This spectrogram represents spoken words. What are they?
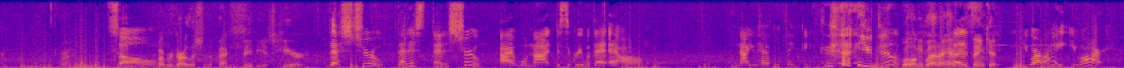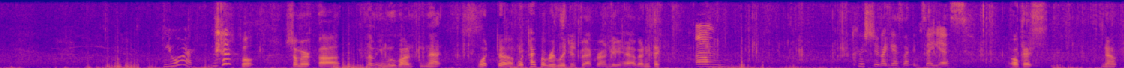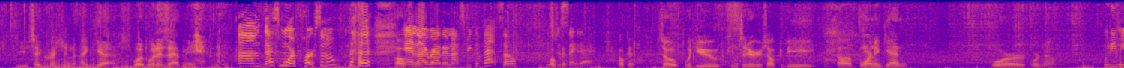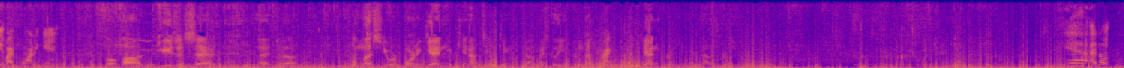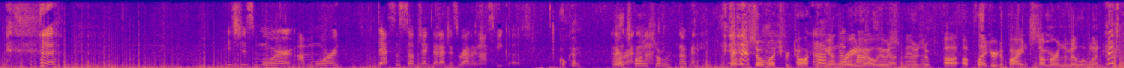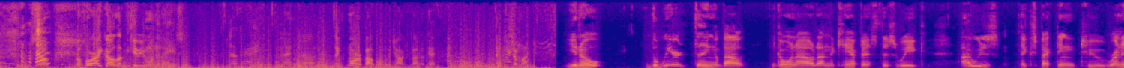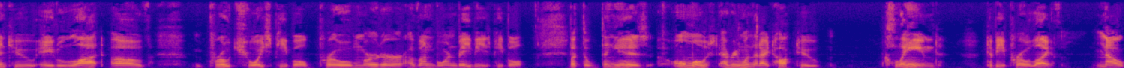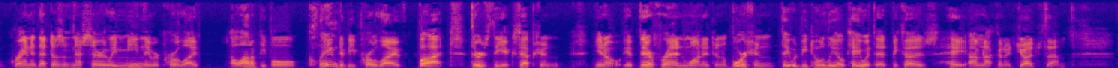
Right. so But regardless of the fact the baby is here, that's true that is that is true i will not disagree with that at all now you have me thinking you do well, I'm glad I have you thinking. You are right. You are. You are. Well, Summer, uh, let me move on from that. What uh, what type of religious background do you have? Anything? um, Christian, I guess I can say yes. Okay. Now you say Christian, I guess. What what does that mean? Um, that's more personal, Okay. and I'd rather not speak of that. So let's Okay. just say that. okay. So would you consider yourself to be uh, born again, or or no? What do you mean by born again? Well, uh, Jesus said that uh, unless you are born again, you cannot see the kingdom of God. Basically, unless you're Right. born again Christian, you're not a Christian. The wind change. Yeah, I don't. it's just more. I'm more. That's a subject that I just rather not speak of. Okay. Well, that's fine, Summer. Okay. Thank you so much for talking to me on the No radio. problem, it was no it was a, uh, a pleasure to find summer in the middle of winter. so before I go, let me give you one of these Okay. and uh, think more about what we talked about. Okay? Thank you so much. You know, the weird thing about going out on the campus this week, I was expecting to run into a lot of pro-choice people, pro-murder of unborn babies people. But the thing is, almost everyone that I talked to claimed to be pro-life. Now, granted, that doesn't necessarily mean they were pro-life. A lot of people claim to be pro-life, but there's the exception. You know, if their friend wanted an abortion, they would be totally okay with it because, hey, I'm not going to judge them.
